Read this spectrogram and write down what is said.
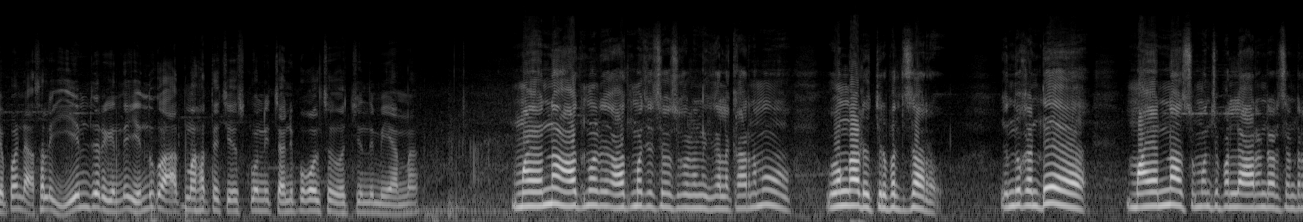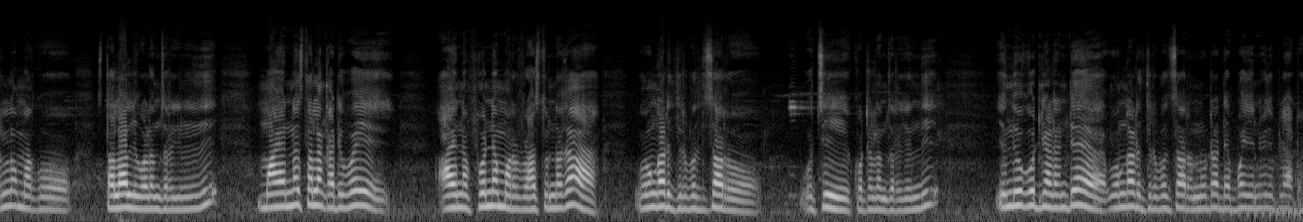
చెప్పండి అసలు ఏం జరిగింది? ఎందుకు ఆత్మహత్య చేసుకొని చనిపోవాల్సి వచ్చింది మీ అన్న? మా అన్న ఆత్మ ఆత్మహత్య చేసుకోవడానికి గల కారణము ఓంగాడు తిరుపతి సారు. ఎందుకంటే మా అన్న సుమంచుపల్లి ఆర్ అండ్ ఆర్ సెంటర్లో మాకు స్థలాలు ఇవ్వడం జరిగింది మా అన్న స్థలం కట్టిపోయి ఆయన ఫోన్ నెంబర్ రాస్తుండగా ఓంగాడు తిరుపతి సారు వచ్చి కొట్టడం జరిగింది. ఎందుకు కొట్టినాడంటే ఓంగాడు తిరుపతి సారు నూట డెబ్బై ఎనిమిది ప్లాట్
